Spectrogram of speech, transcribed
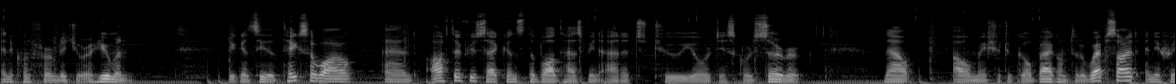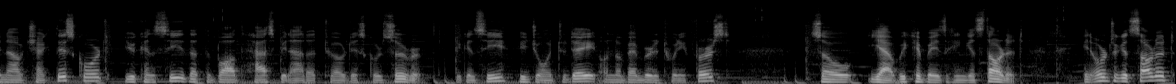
and confirm that you're a human. You can see that takes a while and after a few seconds, the bot has been added to your Discord server. Now, I'll make sure to go back onto the website and if we now check Discord, you can see that the bot has been added to our Discord server. You can see he joined today on November the 21st. So yeah, we can basically get started. In order to get started,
